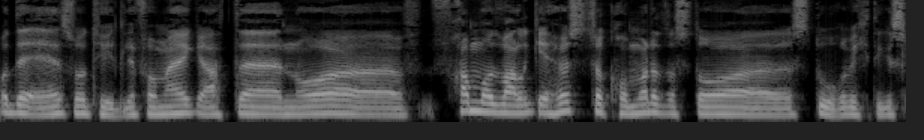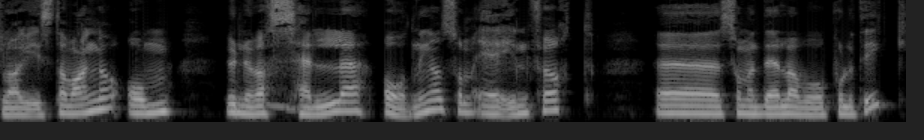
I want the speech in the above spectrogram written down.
Og det er så tydelig for meg at eh, nå fram mot valget i høst så kommer det til å stå eh, store, viktige slag i Stavanger om universelle ordninger som er innført eh, som en del av vår politikk.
